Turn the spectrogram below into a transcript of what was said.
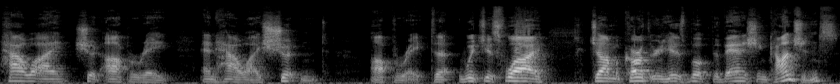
how I should operate and how I shouldn't operate, uh, which is why John MacArthur, in his book, The Vanishing Conscience,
